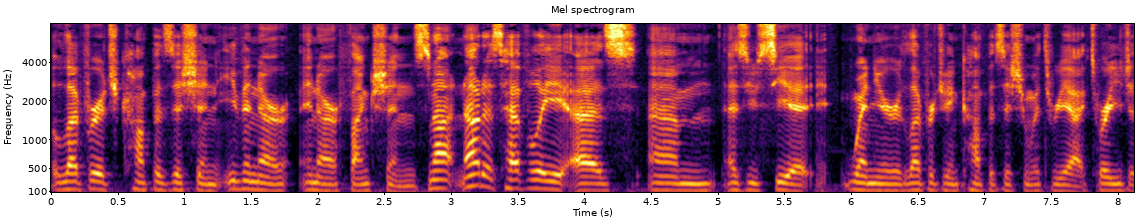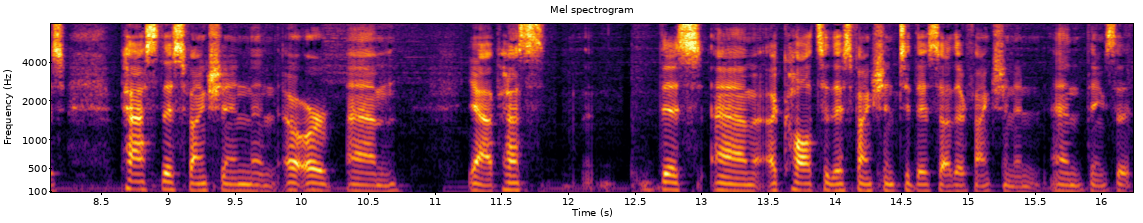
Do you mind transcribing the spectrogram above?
leverage composition even our, in our functions, not not as heavily as um, as you see it when you're leveraging composition with React, where you just pass this function and or um, yeah pass this um, a call to this function to this other function and, and things that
